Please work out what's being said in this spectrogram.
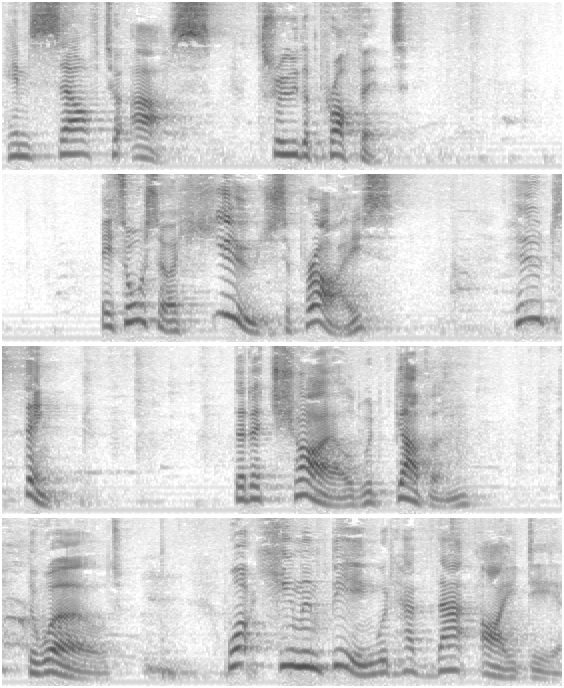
himself to us through the prophet. It's also a huge surprise. Who'd think that a child would govern the world? What human being would have that idea?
